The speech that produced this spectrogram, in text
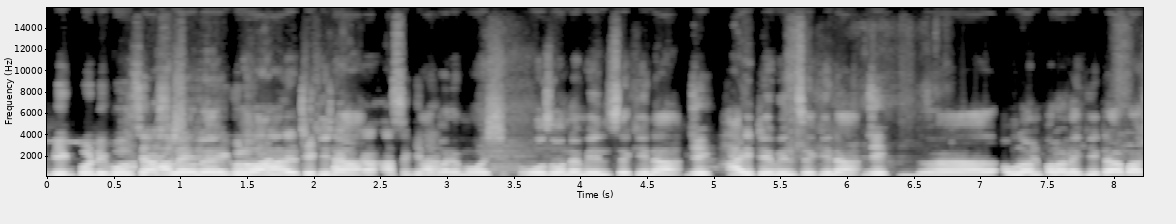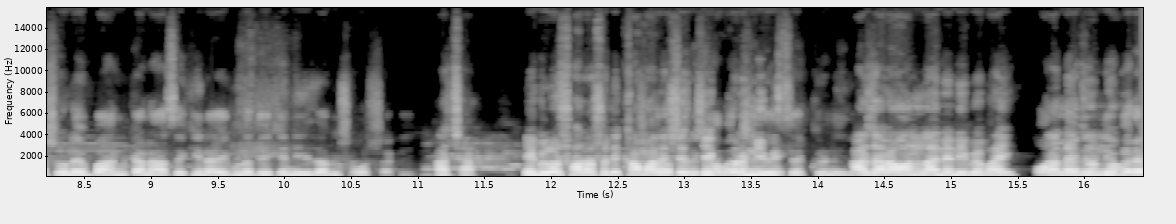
বিগ বডি বলছে আসলে এগুলো আহ, 100 ঠিকঠাক আছে কিনা? তারপরে মোষ ওজনে মিলছে কিনা হাইটে মিলছে কিনা। উলান পালানে গিটাপ আসলে বান কানা আছে কিনা এগুলো দেখে নিয়ে যাবি সমস্যা কি? আচ্ছা এগুলো সরাসরি খামার এসে চেক করে নিবে? আর যারা অনলাইনে নিবে ভাই অনলাইনে জন্য- লিভারে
